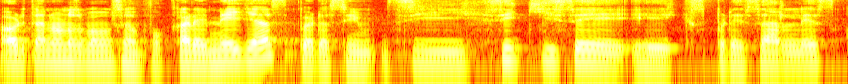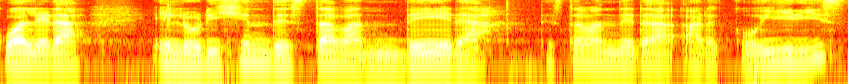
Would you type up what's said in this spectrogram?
Ahorita no nos vamos a enfocar en ellas, pero sí, sí, quise eh, expresarles cuál era el origen de esta bandera, de esta bandera arcoíris,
